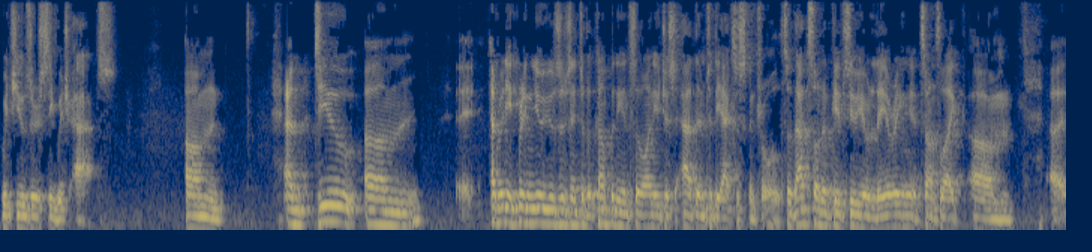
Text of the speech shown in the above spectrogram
which users see which apps. Um, and do you, um, and when you bring new users into the company and so on, you just add them to the access control. So that sort of gives you your layering. It sounds like um, uh,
